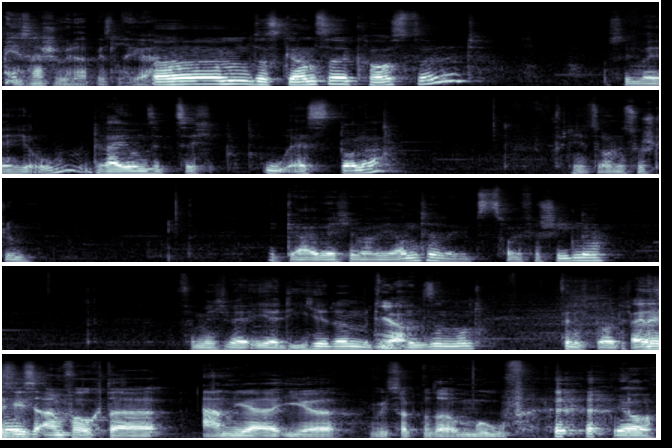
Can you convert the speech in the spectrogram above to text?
Ist auch schon wieder ein bisschen her. Ähm, das Ganze kostet, das sehen wir ja hier oben, 73 US-Dollar. Finde ich jetzt auch nicht so schlimm. Egal welche Variante, da gibt es zwei verschiedene. Für mich wäre eher die hier dann mit dem Ja. Grinsen im Mund. Finde ich deutlich Weil das besser. ist einfach der Anja ihr, wie sagt man da, Move. Ja.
